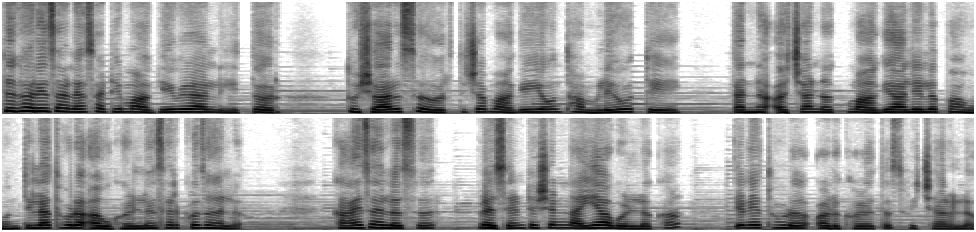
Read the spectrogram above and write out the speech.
ती घरी जाण्यासाठी मागे वेळ आली तर तुषार सर तिच्यामागे येऊन थांबले होते. त्यांना अचानक मागे आलेलं पाहून तिला थोडं अवघडल्यासारखं झालं. काय झालं सर? प्रेझेंटेशन नाही आवडलं का? तिने थोडं अडखळतच विचारलं.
